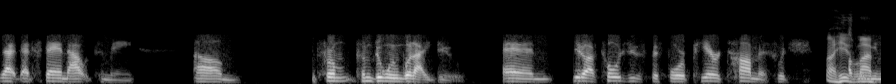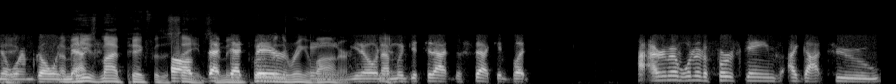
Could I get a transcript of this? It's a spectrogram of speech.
that that stand out to me um, from from doing what I do. And you know, I've told you this before. Pierre Thomas, which well, he's my you know pick. where I'm going. I mean, next. he's my pick for the uh, Saints. that, I mean, put him in the Ring of Honor. You know, and yeah. I'm going to get to that in a second. But I, I remember one of the first games I got to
